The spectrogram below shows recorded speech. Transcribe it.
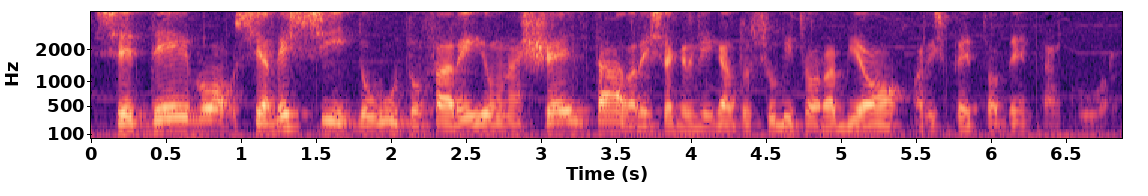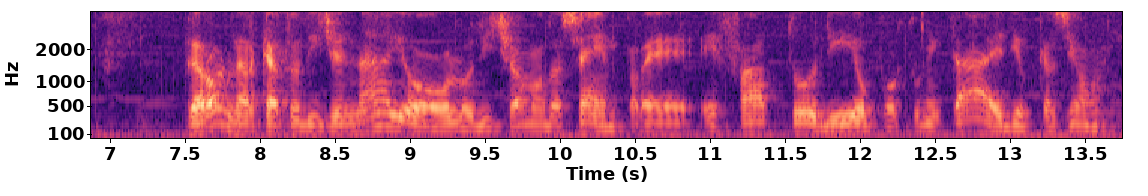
Se, devo, se avessi dovuto fare io una scelta, avrei sacrificato subito Rabiot rispetto a Bentancur. Però il mercato di gennaio, lo diciamo da sempre, è fatto di opportunità e di occasioni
